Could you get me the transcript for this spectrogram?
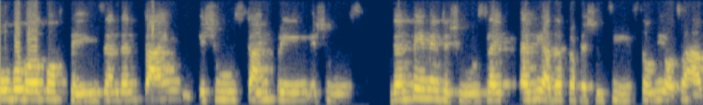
overwork of things and then time issues, time frame issues, then payment issues like every other profession sees. So we also have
